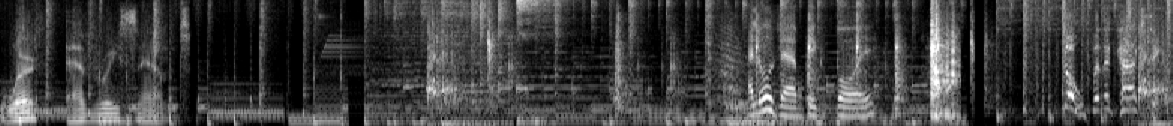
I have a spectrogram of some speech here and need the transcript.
worth every cent. Hello there, big boy. Go for the taxi!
